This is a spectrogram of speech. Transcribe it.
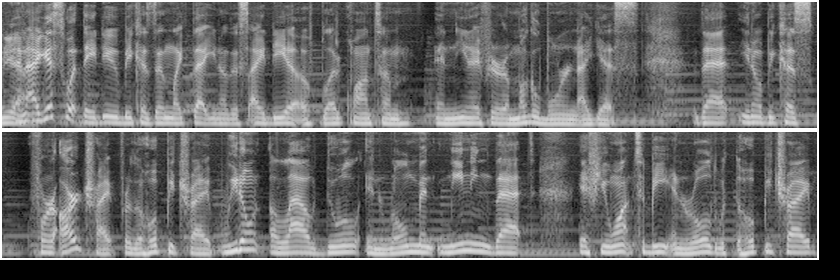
Yeah. and i guess what they do because then like that you know this idea of blood quantum and you know if you're a muggle born i guess that you know because for our tribe, for the Hopi tribe, we don't allow dual enrollment, meaning that if you want to be enrolled with the Hopi tribe,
